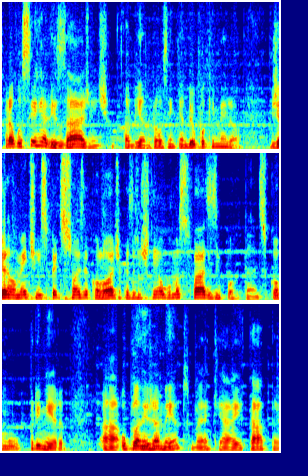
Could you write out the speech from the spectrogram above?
Para você realizar, gente, Fabiano, para você entender um pouquinho melhor. Geralmente em expedições ecológicas a gente tem algumas fases importantes, como primeiro, a, o planejamento, né, que é a etapa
